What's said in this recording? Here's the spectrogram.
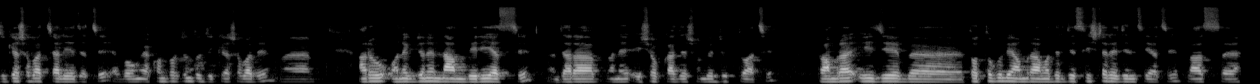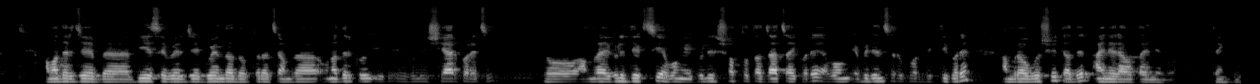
জিজ্ঞাসাবাদ চালিয়ে যাচ্ছে এবং এখন পর্যন্ত জিজ্ঞাসাবাদে আরও অনেকজনের নাম বেরিয়ে আসছে যারা মানে এইসব কাজের সঙ্গে যুক্ত আছে। তো আমরা এই যে তথ্যগুলি আমরা আমাদের যে সিস্টার এজেন্সি আছে প্লাস আমাদের যে বিএসএফ এর যে গোয়েন্দা দপ্তর আছে, আমরা ওনাদেরকেও এগুলি শেয়ার করেছি। তো আমরা এগুলি দেখছি এবং এগুলির সত্যতা যাচাই করে এবং এভিডেন্সের উপর ভিত্তি করে আমরা অবশ্যই তাদের আইনের আওতায় নেব। Thank you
